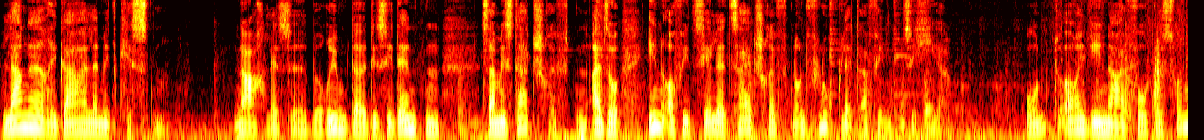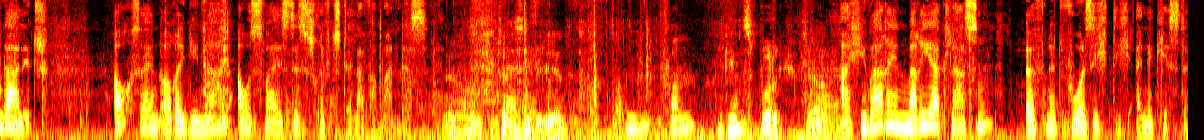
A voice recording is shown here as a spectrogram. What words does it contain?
lange Regale mit Kisten. Nachlässe berühmter Dissidenten, Samistat-Schriften, also inoffizielle Zeitschriften und Flugblätter finden sich hier. Und Originalfotos von Galitsch. Auch sein Originalausweis des Schriftstellerverbandes. Ja, total von Ginsburg. Ja. Archivarin Maria Klassen öffnet vorsichtig eine Kiste.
